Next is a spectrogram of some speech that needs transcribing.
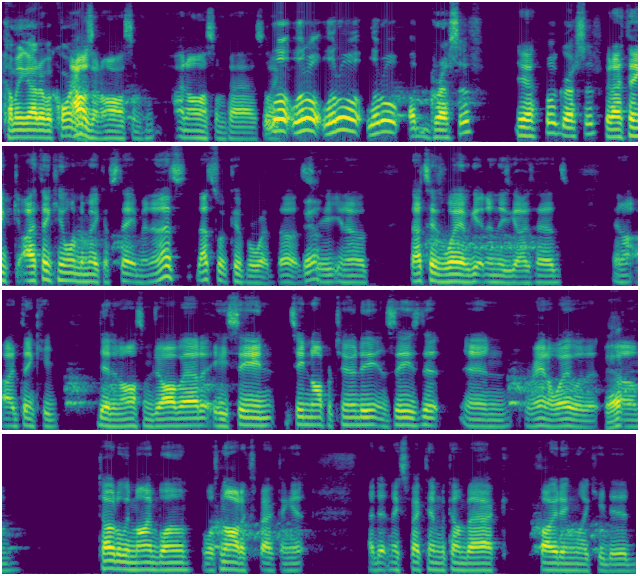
Coming out of a corner. That was an awesome, an awesome pass. Like, little, little, little, little aggressive. Yeah. a little aggressive. but I think I think he wanted to make a statement, and that's that's what Cooper Webb does. Yeah. He, you know, that's his way of getting in these guys' heads, and I, I think he did an awesome job at it. He seen seen an opportunity and seized it and ran away with it. Yeah. Um, totally mind blown. Was not expecting it. I didn't expect him to come back fighting like he did.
